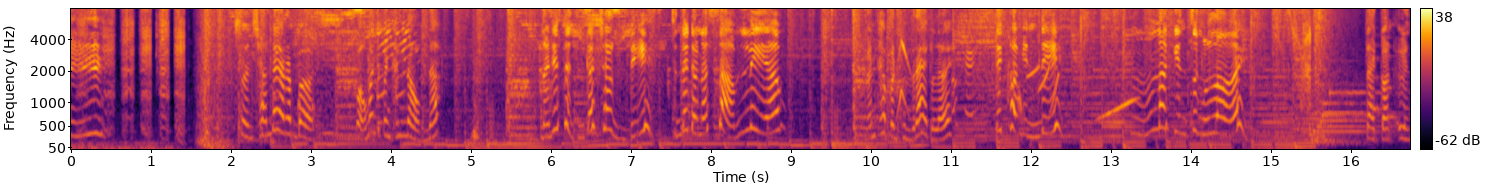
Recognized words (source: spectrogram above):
ดี ส่วนฉันได้ระเบิดหวังว่ามันจะเป็นขนมนะ ในที่สุดฉันก็โชคดี ฉันได้โดนัทสามเหลี่ยมงั้นเธอเป็นคนแรกเลย ได้วยความยินดีอืม น่ากินจังเลย แต่ก่อนอื่น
